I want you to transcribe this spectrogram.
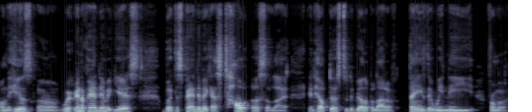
on the hills. Um, we're in a pandemic, yes, but this pandemic has taught us a lot and helped us to develop a lot of things that we need from a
